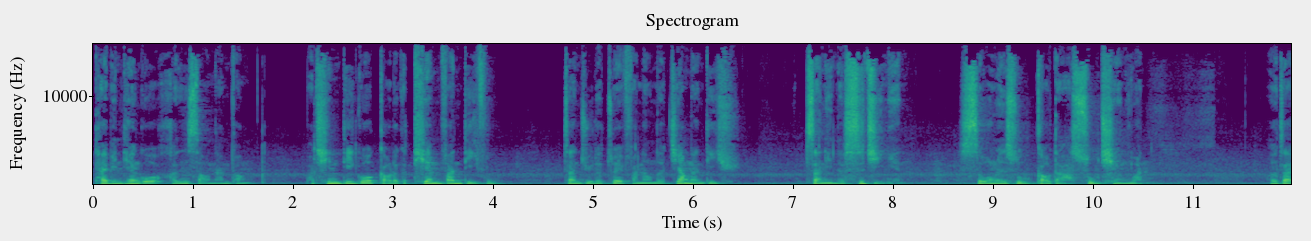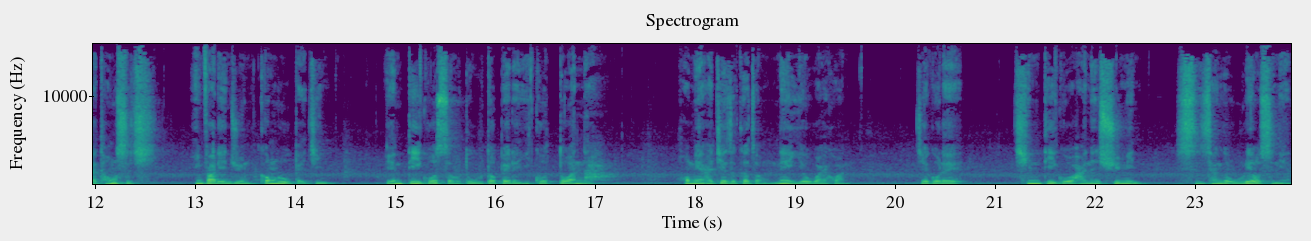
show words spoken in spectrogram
太平天国横扫南方，把清帝国搞了个天翻地覆，占据了最繁荣的江南地区，占领了十几年，死亡人数高达数千万。而在同时期，英法联军攻入北京，连帝国首都都被人一锅端了，后面还接着各种内忧外患，结果呢？清帝国还能续命，死撑个五六十年，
